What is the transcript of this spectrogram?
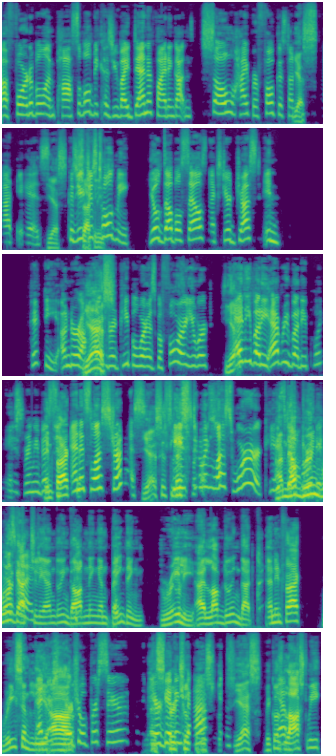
affordable and possible? Because you've identified and gotten so hyper focused on Yes, what that is. yes, Because you exactly. just told me you'll double sales next year just in 50, under a Yes. 100 people, whereas before you were Yes. anybody, everybody, please bring me business. fact- and it's less stress. Yes, it's He's less doing less work. He's I'm not doing work actually. I'm doing gardening and painting. Really, I love doing that. And in fact, recently, And your uh, spiritual pursuit, you're giving back. pursuits, Yes, because Yep. last week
